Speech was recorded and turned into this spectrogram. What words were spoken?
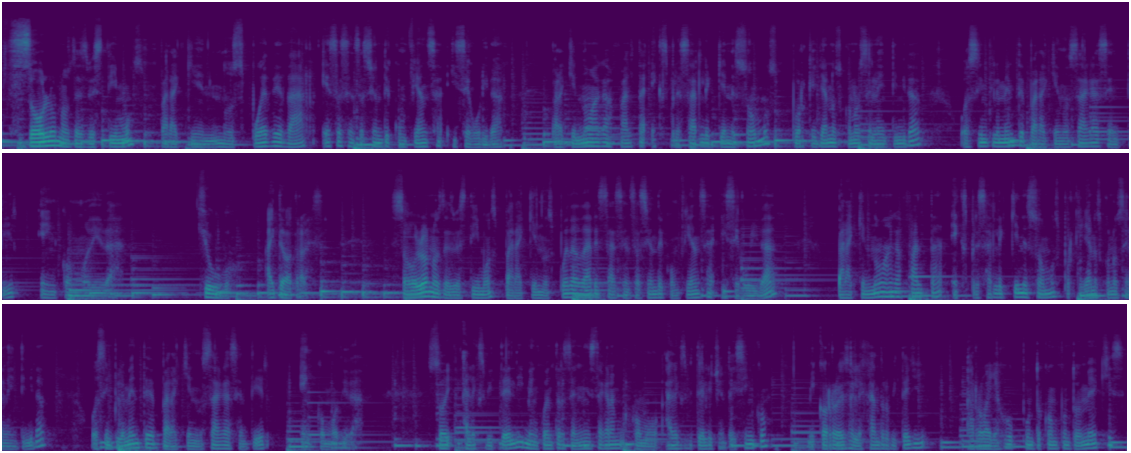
Solo nos desvestimos para quien nos puede dar esa sensación de confianza y seguridad, para que no haga falta expresarle quiénes somos porque ya nos conoce en la intimidad o simplemente para que nos haga sentir en comodidad. ¿Qué hubo? Ahí te va otra vez. Solo nos desvestimos para que nos pueda dar esa sensación de confianza y seguridad, para que no haga falta expresarle quiénes somos porque ya nos conoce en la intimidad, o simplemente para quien nos haga sentir en comodidad. Soy Alex Vitelli, me encuentras en Instagram como alexvitelli85, mi correo es alejandrovitelli.yahoo.com.mx.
